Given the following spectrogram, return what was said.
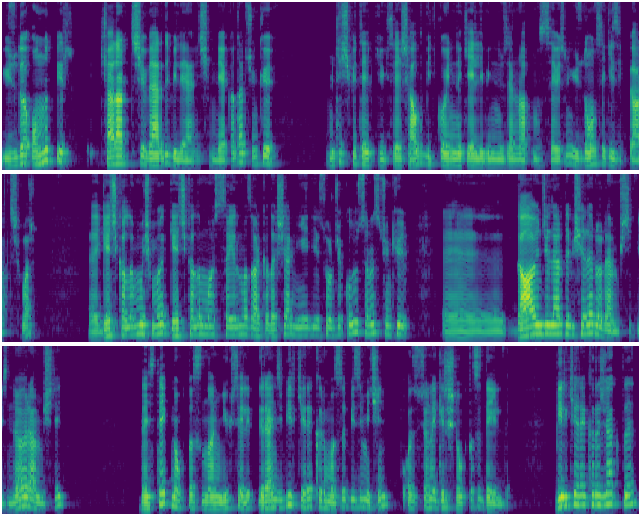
%10'luk bir kar artışı verdi bile yani şimdiye kadar. Çünkü müthiş bir tepki yükseliş aldı. Bitcoin'deki 50 binin üzerine atması seviyesinde %18'lik bir artış var. Ee, geç kalınmış mı? Geç kalınmış sayılmaz arkadaşlar. Niye diye soracak olursanız çünkü ee, daha öncelerde bir şeyler öğrenmiştik biz. Ne öğrenmiştik? Destek noktasından yükselip direnci bir kere kırması bizim için pozisyona giriş noktası değildi. Bir kere kıracaktı.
